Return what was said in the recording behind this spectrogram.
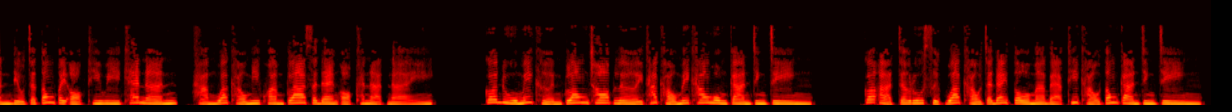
น เดี๋ยวจะต้องไปออกทีวีแค่นั้น ถามว่าเขามีความกล้าแสดงออกขนาดไหน ก็ดูไม่เขินกล้องชอบเลย ถ้าเขาไม่เข้าวงการจริง ๆ ก็อาจจะรู้สึกว่าเขาจะได้โตมาแบบที่เขาต้องการจริง ๆ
